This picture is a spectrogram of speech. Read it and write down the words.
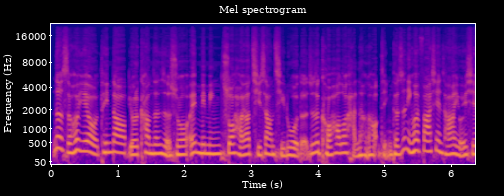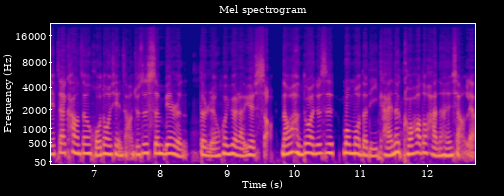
那时候也有听到有的抗争者说，哎，明明说好要齐上齐落的，就是口号都喊得很好听，可是你会发现常常有一些在抗争活动现场，就是身边人的人会越来越少，然后很多人就是默默的离开，那口号都喊得很响亮。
